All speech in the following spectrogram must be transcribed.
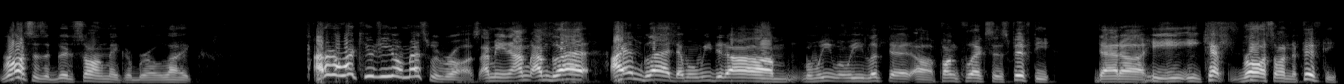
Ross is a good song maker, bro. Like I don't know why QG don't mess with Ross. I mean, I'm I'm glad I am glad that when we did um when we when we looked at uh Funk Flex's 50 that uh he he- he kept Ross on the 50.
